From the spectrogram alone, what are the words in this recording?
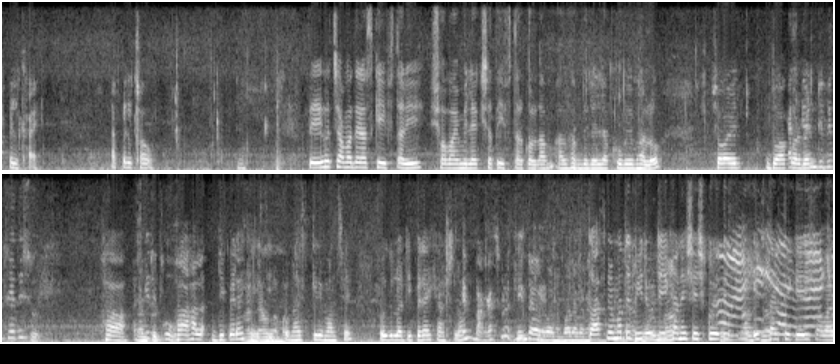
আপেল খায়। আপেল খাও। তো এই হচ্ছে আমাদের আজকে ইফতারি। সবাই মিলে একসাথে ইফতার করলাম। আলহামদুলিল্লাহ খুবই ভালো। সবাই দোয়া করবেন। হ্যাঁ। হ্যাঁ হালা ডিপে রাখে কোন আইসক্রিম আছে ওইগুলো ডিপে রেখে আসলাম। তো আজকের মতো ভিডিওটি এখানে শেষ করে দিচ্ছি। ইফতার থেকেই সবাই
